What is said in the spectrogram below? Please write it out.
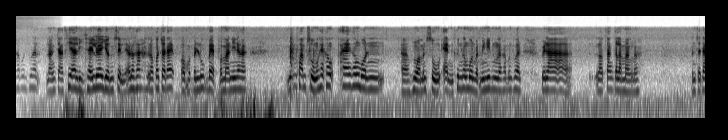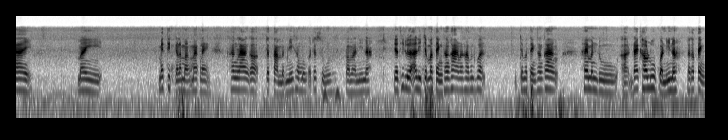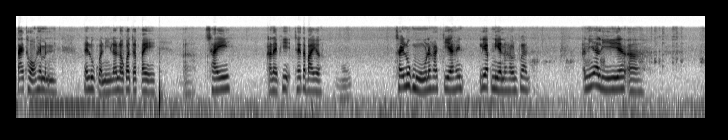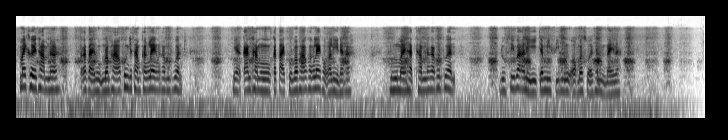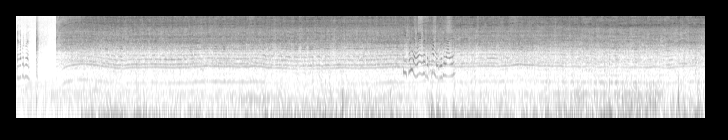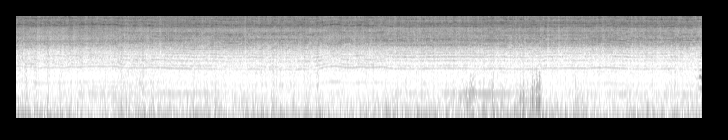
เพื่อนๆหลังจากที่อาลีใช้เลื่อยยนต์เสร็จแล้วนะคะ เราก็จะได้ออกมาเป็นรูปแบบประมาณนี้นะคะเว้นความสูงให้ข้างให้ข้างบนหัวมันสูงแอนขึ้นข้างบนแบบนี้นิดนึงนะคะเพื่อนๆเวลาเราตั้งกระมังเนาะมันจะได้ไม่ไม่ติดกระมังมากแรง ข้างล่างก็จะต่ำแบบนี้ข้างบนก็จะสูงประมาณนี้นะเดี๋ยวที่เหลืออาลีจะมาแต่งข้างๆนะคะเพื่อนๆจะมาแต่งข้างๆ ให้มันดูได้เข้ารูปกว่านี้นะแล้วก็แต่งใต้ท้องให้มัน ได้ลูกกว่านี้แล้วเราก็จะไปใช้อะไรพี่ใช้ตะไบเหรอใช้ลูกหมูนะคะ เจียให้เรียบเนียนนะคะเพื่อนๆอันนี้อาลีไม่เคยทำนะกระต่ายขูดมะพร้าวเพิ่งจะทำครั้งแรกนะคะเพื่อนๆเนี่ยการทำกระต่ายขูดมะพร้าวครั้งแรกของอาลีนะคะ มือใหม่หัดทำนะคะเพื่อนๆดูซิว่าอาลีจะมีฝีมือออกมาสวยขนาดไหนนะ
